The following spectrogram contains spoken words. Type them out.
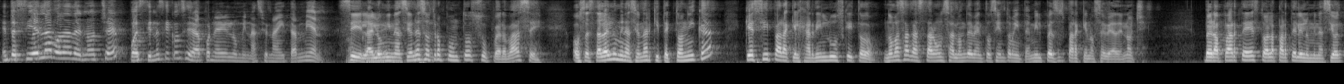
Entonces, si es la boda de noche, pues tienes que considerar poner iluminación ahí también. Sí, la iluminación es otro punto súper base. O sea, está la iluminación arquitectónica, que sí, para que el jardín luzca y todo. No vas a gastar un salón de eventos 120 mil pesos para que no se vea de noche. Pero aparte es toda la parte de la iluminación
